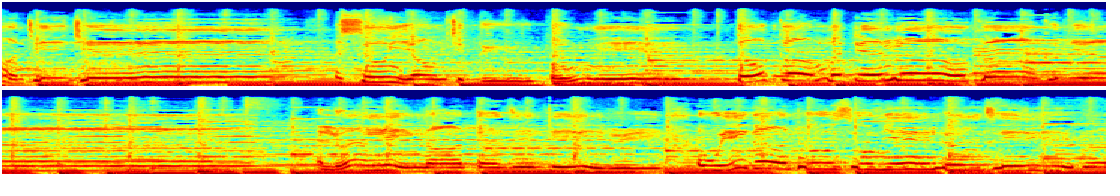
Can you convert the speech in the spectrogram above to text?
ထဲမှထင်ချင်အစွန်းရောင်ချစ်သူပုံမြင်တော့ကမတန်လို့ကခဗျာအလွမ်းလေးငါတန်စင်တီတွေအဝေးကထိုးဆူမြေလွန်စေပါ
